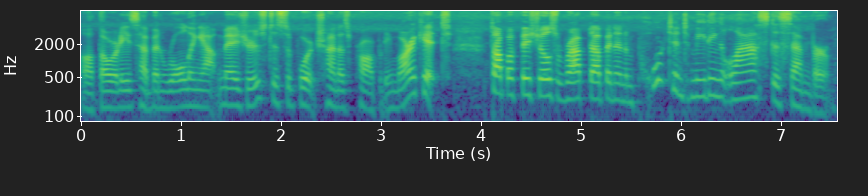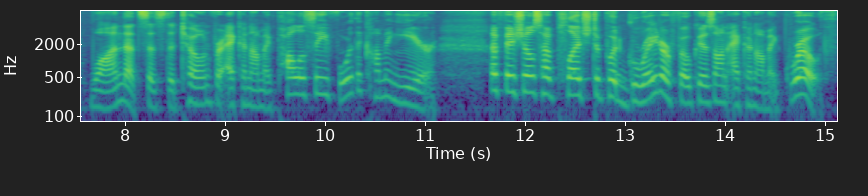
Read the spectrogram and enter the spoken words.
Authorities have been rolling out measures to support China's property market. Top officials wrapped up in an important meeting last December, one that sets the tone for economic policy for the coming year. Officials have pledged to put greater focus on economic growth,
